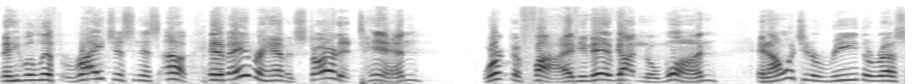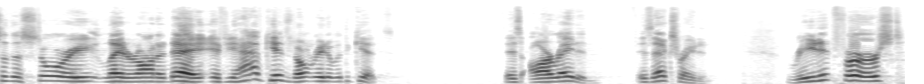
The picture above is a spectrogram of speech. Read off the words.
That he will lift righteousness up. And if Abraham had started at 10, worked to 5, he may have gotten to 1. And I want you to read the rest of the story later on today. If you have kids, don't read it with the kids. It's R rated, it's X rated. Read it first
